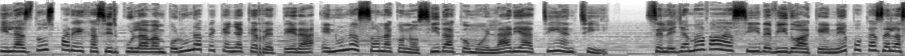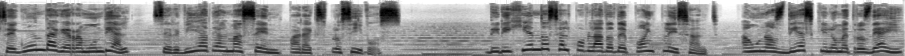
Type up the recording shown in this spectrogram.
y las dos parejas circulaban por una pequeña carretera en una zona conocida como el área TNT. Se le llamaba así debido a que en épocas de la Segunda Guerra Mundial servía de almacén para explosivos. Dirigiéndose al poblado de Point Pleasant, a unos 10 kilómetros de ahí,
